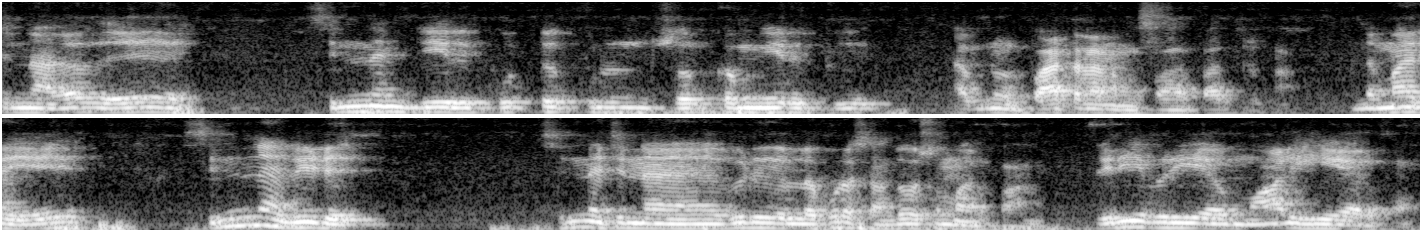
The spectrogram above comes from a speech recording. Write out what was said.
சின்ன அதாவது சின்னஞ்சீரு கூட்டுக்குள் சொர்க்கம் இருக்கு அப்படின்னு ஒரு பாட்டெல்லாம் நம்ம பா பார்த்துருக்கோம். இந்த மாதிரி சின்ன வீடு சின்ன சின்ன வீடுகளில் கூட சந்தோஷமாக இருப்பாங்க. பெரிய பெரிய மாளிகையாக இருக்கும்.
